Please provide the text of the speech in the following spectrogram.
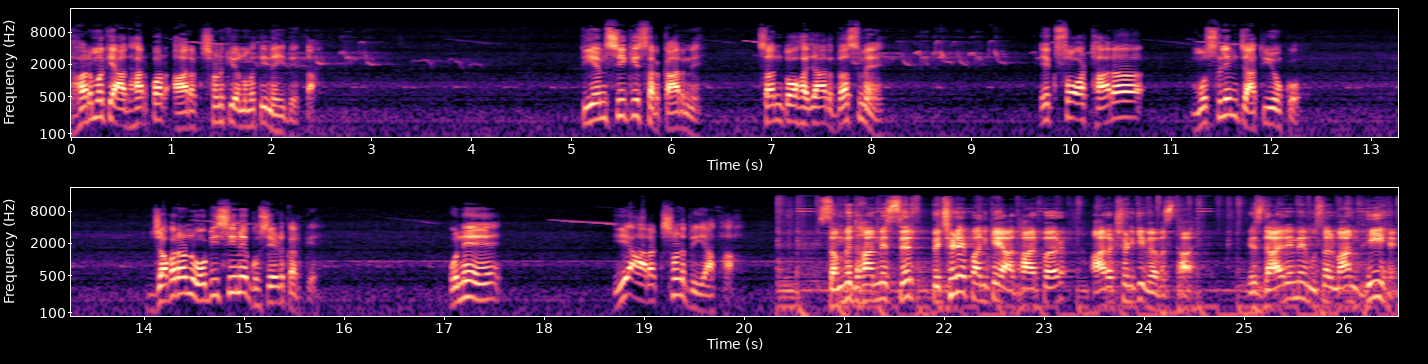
धर्म के आधार पर आरक्षण की अनुमति नहीं देता। टीएमसी की सरकार ने सन 2010 में 118 मुस्लिम जातियों को जबरन ओबीसी में घुसेड़ करके उन्हें ये आरक्षण दिया था। संविधान में सिर्फ़ पिछड़ेपन के आधार पर आरक्षण की व्यवस्था है। इस दायरे में मुसलमान भी हैं।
